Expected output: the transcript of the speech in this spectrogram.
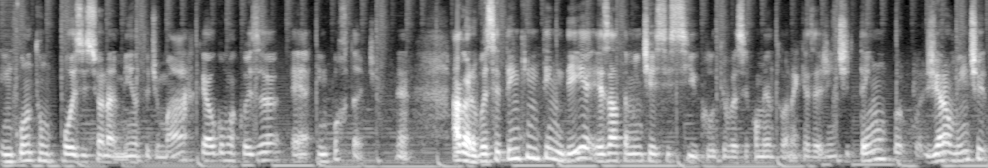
enquanto um posicionamento de marca é alguma coisa é, importante, né? Agora, você tem que entender exatamente esse ciclo que você comentou, né? Quer dizer, a gente tem um... Geralmente,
